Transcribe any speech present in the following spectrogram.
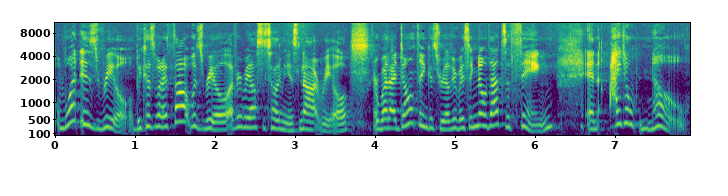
what is real? Because what I thought was real, everybody else is telling me is not real. Or what I don't think is real, everybody's saying, no, that's a thing. And I don't know.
